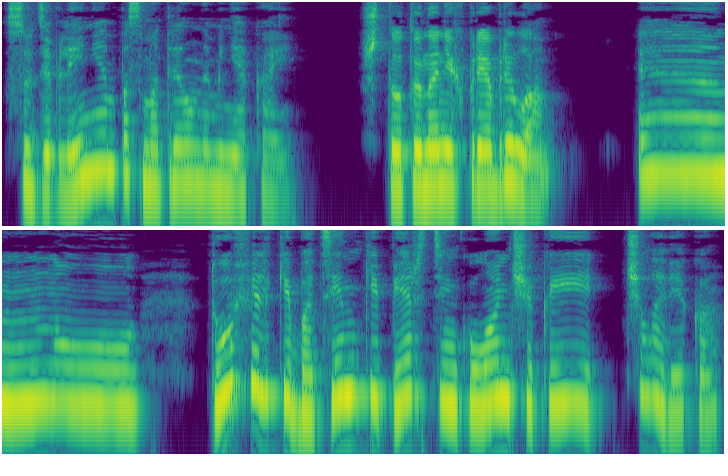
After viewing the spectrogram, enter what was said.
С удивлением посмотрел на меня Кай. «Что ты на них приобрела?» э ну... Туфельки, ботинки, перстень, кулончик и... человека».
